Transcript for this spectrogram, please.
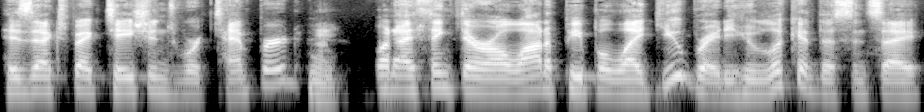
his expectations were tempered. Hmm. But I think there are a lot of people like you, Brady, who look at this and say,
